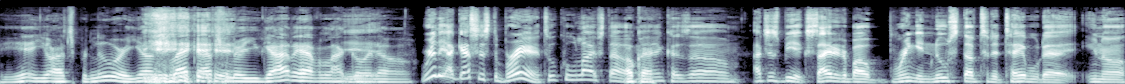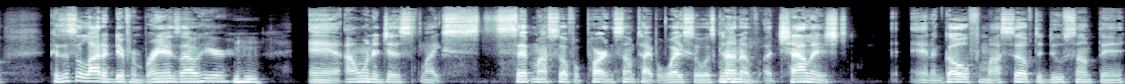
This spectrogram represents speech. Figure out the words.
Yeah, you're entrepreneur, young black entrepreneur. You gotta have a lot going on. really i guess it's the brand too cool lifestyle Okay. man because um i just be excited about bringing new stuff to the table that you know because it's a lot of different brands out here Mhm. and i want to just like set myself apart in some type of way so it's kind of a challenge and a goal for myself to do something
